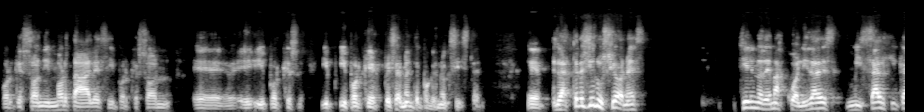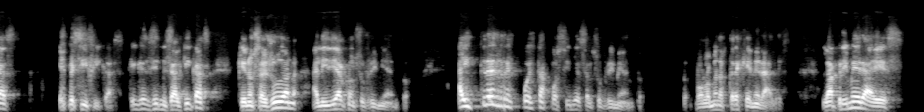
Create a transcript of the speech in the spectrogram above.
porque son inmortales y porque son, y, porque, y, porque, especialmente porque no existen. las tres ilusiones tienen además cualidades misálgicas específicas. ¿Qué quiere decir misálgicas? Que nos ayudan a lidiar con sufrimiento. Hay tres respuestas posibles al sufrimiento, por lo menos tres generales. La primera es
